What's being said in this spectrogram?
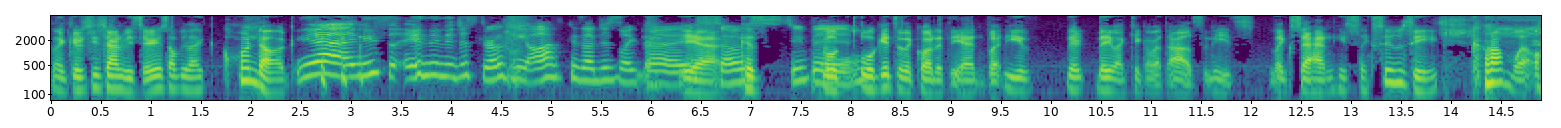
Like if she's trying to be serious, I'll be like, corn dog. Yeah, and he's and then it just throws me off because I'm just like, it's Yeah, so stupid. We'll we'll get to the quote at the end, but he they they like kick him out the house, and he's like sad, and he's like Susie Cromwell.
